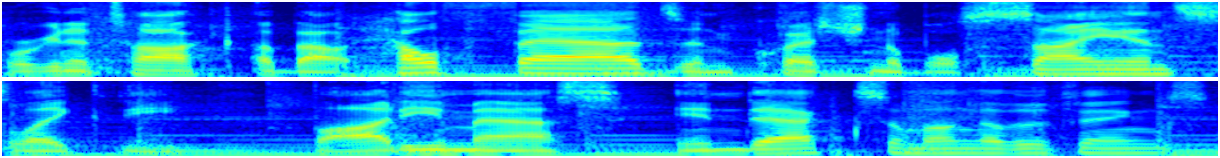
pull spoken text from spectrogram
We're going to talk about health fads and questionable science like the body mass index, among other things.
